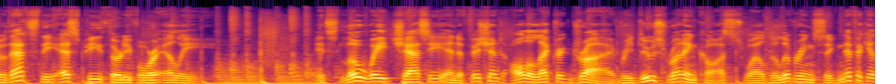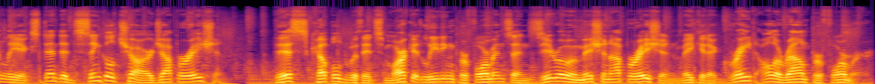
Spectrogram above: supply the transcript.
So that's the SP34LE. Its low-weight chassis and efficient all-electric drive reduce running costs while delivering significantly extended single-charge operation. This, coupled with its market-leading performance and zero-emission operation, make it a great all-around performer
